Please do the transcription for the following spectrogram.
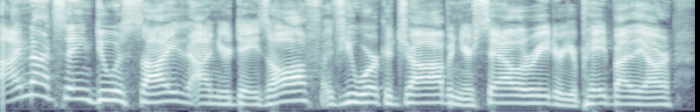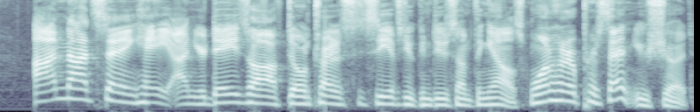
I'm not saying do a side on your days off. If you work a job and you're salaried or you're paid by the hour, I'm not saying, hey, on your days off, don't try to see if you can do something else. 100% you should.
